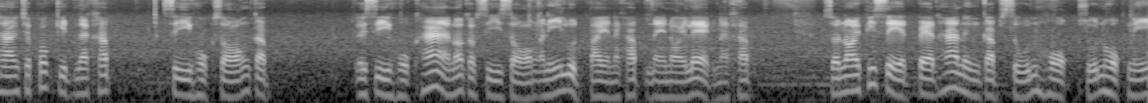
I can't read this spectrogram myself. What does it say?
ทางเฉพาะกิจนะครับ 462 กับเออ465เนาะกับ 42 อันนี้หลุดไปนะครับในน้อยแรกนะครับ ส่วนน้อยพิเศษ 851 กับ 06 06 นี้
